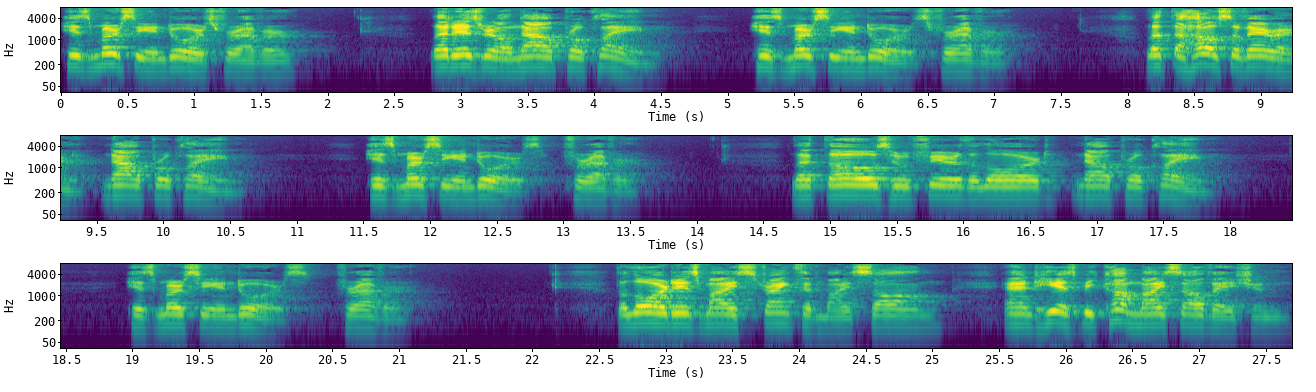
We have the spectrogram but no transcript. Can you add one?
His mercy endures forever. Let Israel now proclaim, His mercy endures forever. Let the house of Aaron now proclaim, His mercy endures forever. Let those who fear the Lord now proclaim, His mercy endures forever. The Lord is my strength and my song, and He has become my salvation.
